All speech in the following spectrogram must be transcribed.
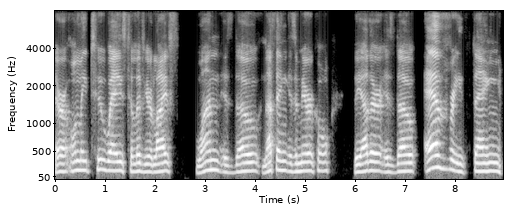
There are only two ways to live your life. One is though nothing is a miracle. The other is though everything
